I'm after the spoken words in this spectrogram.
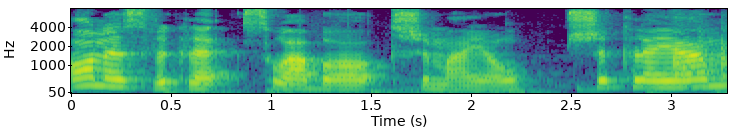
one zwykle słabo trzymają. Przyklejam.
